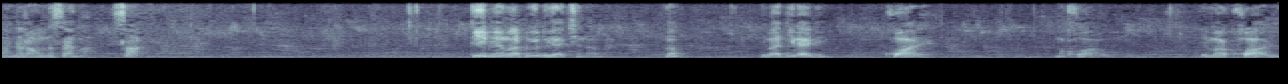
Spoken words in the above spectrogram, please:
ဒါ2025စတယ် ဒီပြင်မှာတွေ့လို့ရိုက်ချင်တာပါနော်ဒီမှာကြည့်လိုက်လေခွာတယ်မခွာဘူးဒီမှာခွာပြီ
